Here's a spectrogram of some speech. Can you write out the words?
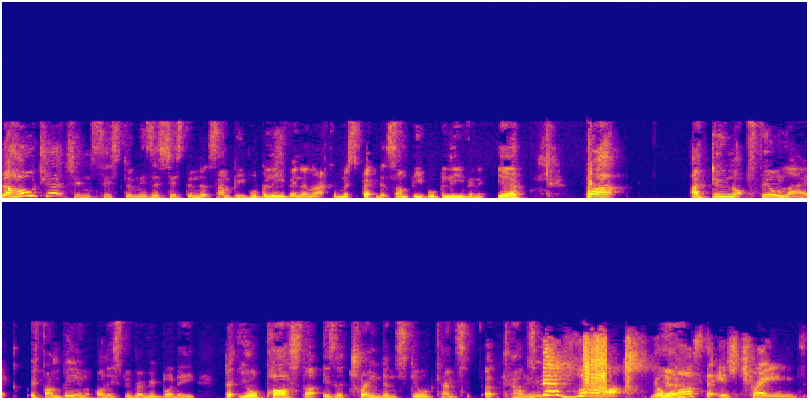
The whole churching system is a system that some people believe in, and I can respect that some people believe in it. Yeah, but I do not feel like, if I'm being honest with everybody, that your pastor is a trained and skilled cancer, uh, counselor. Never! Your Yeah? pastor is trained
